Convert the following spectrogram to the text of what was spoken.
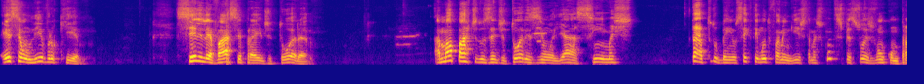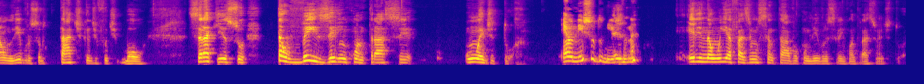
esse é um livro que se ele levasse para a editora, a maior parte dos editores iam olhar assim, mas tá, tudo bem, eu sei que tem muito flamenguista, mas quantas pessoas vão comprar um livro sobre tática de futebol? Será que isso. Talvez ele encontrasse um editor. É o nicho do nicho, ele, né? Ele não ia fazer um centavo com o livro se ele encontrasse um editor.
